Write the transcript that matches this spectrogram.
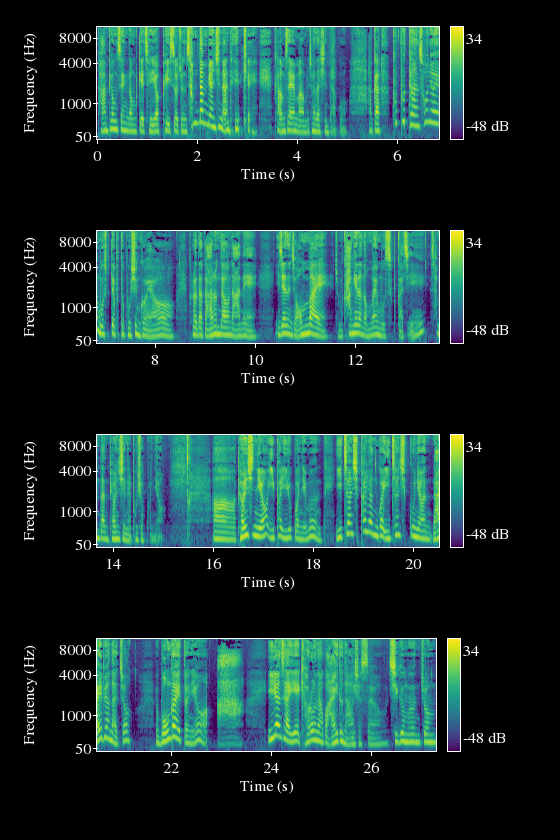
반평생 넘게 제 옆에 있어준 3단 변신 아내에게 감사의 마음을 전하신다고. 아까 풋풋한 소녀의 모습 때부터 보신 거예요. 그러다가 아름다운 아내, 이제는 이제 엄마의 좀 강인한 엄마의 모습까지 3단 변신을 보셨군요. 아, 변신이요? 2826번님은 2018년과 2019년 나의 변화죠? 뭔가 했더니요. 아, 1년 사이에 결혼하고 아이도 낳으셨어요. 지금은 좀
